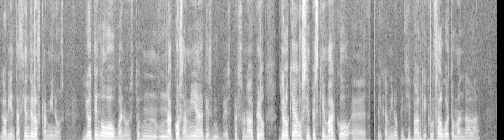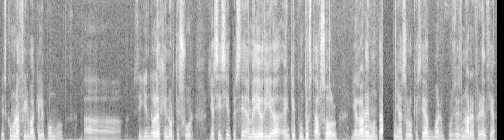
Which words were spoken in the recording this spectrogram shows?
La orientación de los caminos. Yo tengo, bueno, esto es una cosa mía, que es, personal, pero yo lo que hago siempre es que marco eh, el camino principal que cruza el huerto mandala, es como una firma que le pongo, ah, siguiendo el eje norte-sur. Y así siempre sé a mediodía en qué punto está el sol, y a la hora de montar o lo que sea, bueno, pues es una referencia.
